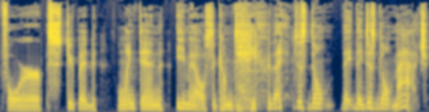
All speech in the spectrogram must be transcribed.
for stupid LinkedIn emails to come to you that just don't they, they just don't match.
